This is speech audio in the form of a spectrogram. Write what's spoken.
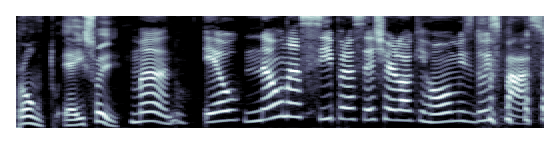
Pronto, é isso aí. Mano, eu não nasci para ser Sherlock Holmes do espaço.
